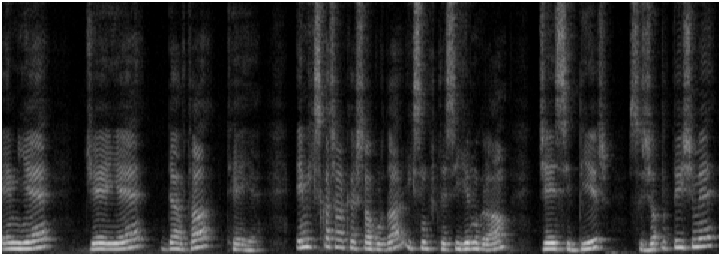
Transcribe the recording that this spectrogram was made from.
my cy delta ty. mx kaç arkadaşlar burada? X'in kütlesi 20 gram. C'si 1. Sıcaklık değişimi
